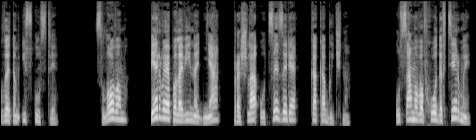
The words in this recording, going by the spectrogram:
в этом искусстве. Словом, первая половина дня прошла у Цезаря, как обычно. У самого входа в термы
